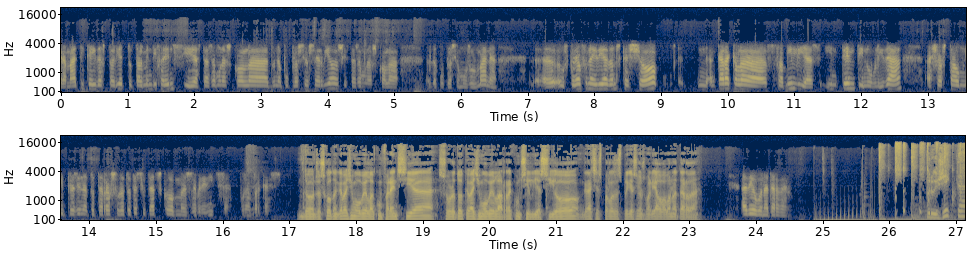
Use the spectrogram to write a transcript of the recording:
gramàtica i d'història totalment diferents si estàs en una escola d'una població sèrbia o si estàs en una escola de població musulmana. Eh, us podeu fer una idea, doncs, que això, encara que les famílies intentin oblidar, això està omnipresent a tot arreu, sobretot a ciutats com Srebrenica, posant per cas. Doncs escolta, que vagi molt bé la conferència, sobretot que vagi molt bé la reconciliació. Gràcies per les explicacions, Maria Alba. Bona tarda. Adéu, bona tarda. Projecte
